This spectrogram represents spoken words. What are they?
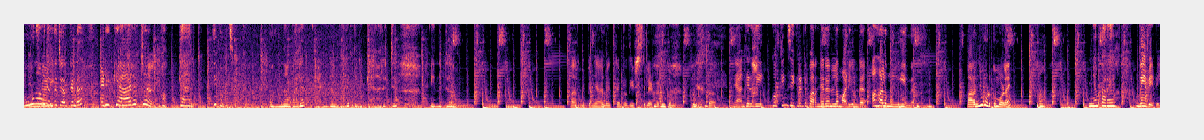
മൂന്നാമത് എന്താ ചേർക്കണ്ടേ? എടി ക്യാരറ്റ്. ക്യാരറ്റ്. ഇപ്പൊ. ഒന്നാം പാൽ രണ്ടാം പാൽ പിന്നെ ക്യാരറ്റ്. എന്നിട്ട് പറഞ്ഞപ്പോ ഞാനും ഇത്രയും പ്രതീക്ഷിച്ചില്ല കേട്ടോ. ഞാൻ കരുതി കുക്കിംഗ് സീക്രട്ട് പറഞ്ഞു തരാനുള്ള മടിയുണ്ട്. ആൾ മുങ്ങിയെന്ന്. പറഞ്ഞു കൊടുക്കും മോളെ. ഞാൻ പറയാം. വേ വേ വേ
